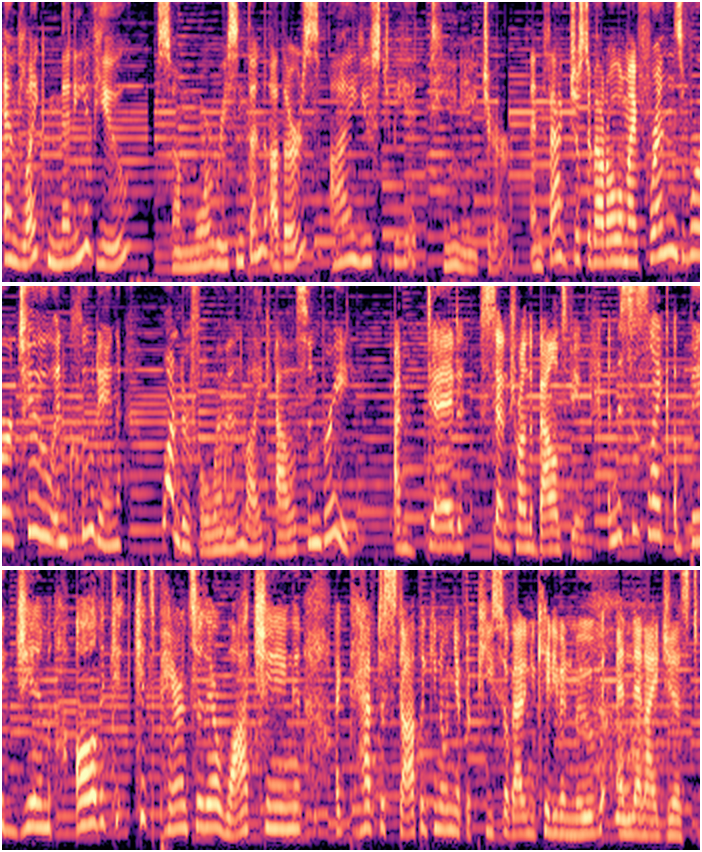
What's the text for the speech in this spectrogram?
and like many of you, some more recent than others, I used to be a teenager. In fact, just about all of my friends were too, including wonderful women like Alison Brie. I'm dead center on the balance beam. And this is like a big gym. All the ki- kids' parents are there watching. I have to stop, like, you know, when you have to pee so bad and you can't even move. And then I just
